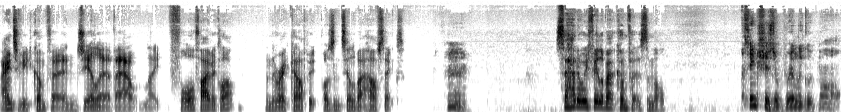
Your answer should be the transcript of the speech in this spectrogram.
I interviewed Comfort and Gilles at about like four or five o'clock, and the red carpet wasn't till about half six. Hmm. So how do we feel about Comfort as the mole? I think she's a really good mole.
